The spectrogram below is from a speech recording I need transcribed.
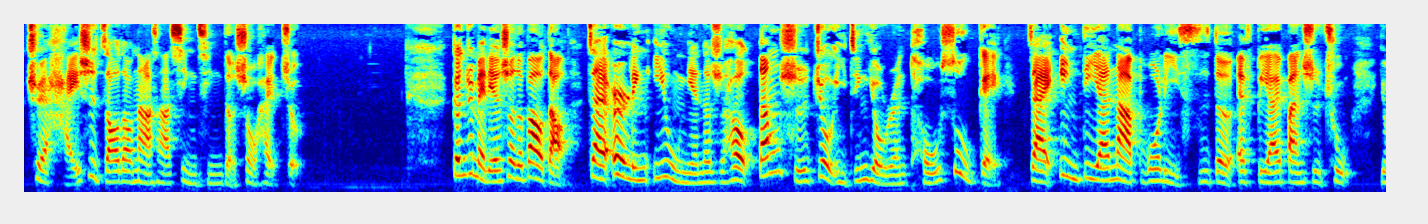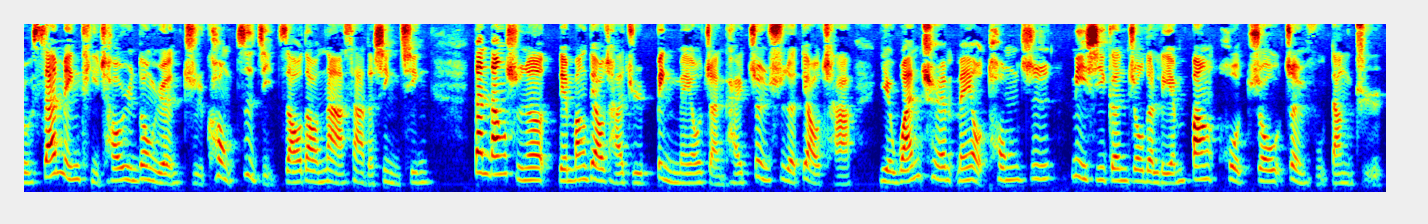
却还是遭到纳萨性侵的受害者。根据美联社的报道，在二零一五年的时候，当时就已经有人投诉给。在印第安纳波里斯的 FBI 办事处，有三名体操运动员指控自己遭到纳萨的性侵，但当时呢，联邦调查局并没有展开正式的调查，也完全没有通知密西根州的联邦或州政府当局。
